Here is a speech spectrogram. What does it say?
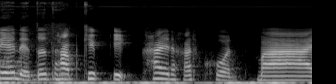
นี้เดี๋ยวเตยทำคลิปอีกให้นะคะทุกคน บาย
